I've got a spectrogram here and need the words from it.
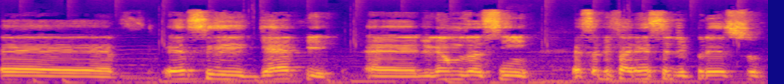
é, esse gap, é, digamos assim, essa diferença de preço,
